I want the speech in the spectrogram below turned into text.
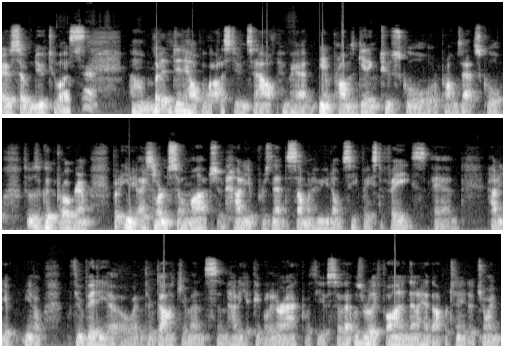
it was so new to us. Sure. Um, but it did help a lot of students out who had you know problems getting to school or problems at school. So it was a good program. But you know, I just learned so much. And how do you present to someone who you don't see face to face? And how do you, you know, through video and through documents and how do you get people to interact with you. So that was really fun. And then I had the opportunity to join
